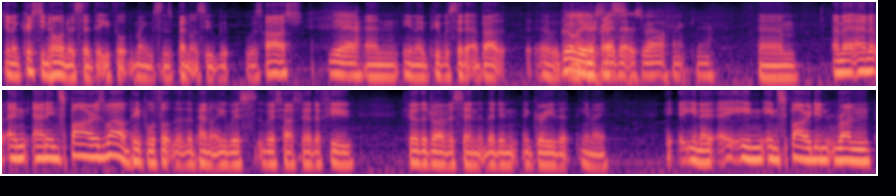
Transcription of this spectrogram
You know, Christian Horner said that he thought the Magnussen's penalty w- was harsh, Yeah. and you know, people said it about uh, press. said it as well. I think. Yeah. Um, and, and and and in Spa as well, people thought that the penalty was was harsh. They had a few few other drivers saying that they didn't agree that you know, you know, in in Spa he didn't run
